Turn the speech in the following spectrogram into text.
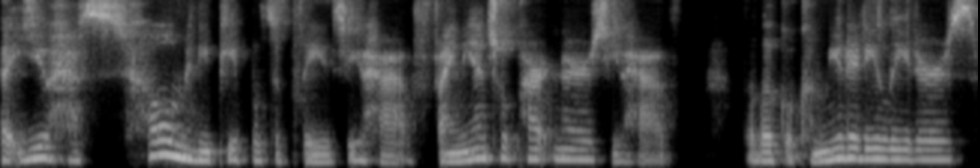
But you have so many people to please. You have financial partners, you have the local community leaders,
